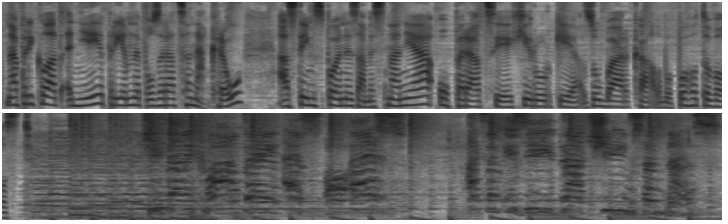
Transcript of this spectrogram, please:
Napríklad nie je príjemné pozerať sa na krv a s tým spojené zamestnania, operácie, chirurgia, zubárka alebo pohotovosť. Příteli chvátej čím jsem dnes.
